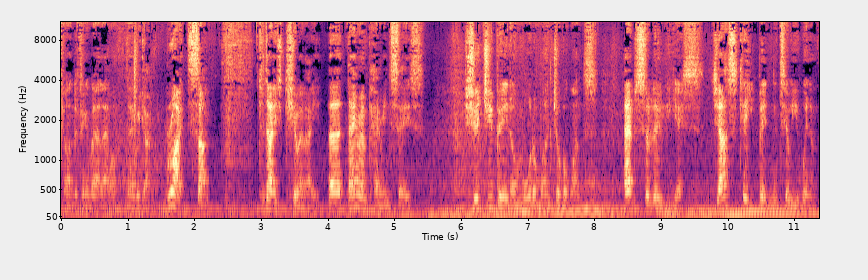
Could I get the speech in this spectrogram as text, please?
Can't do anything about that one. There we go. Right. So today's Q and A. Uh, Darren Perrin says, "Should you bid on more than one job at once?" Absolutely yes. Just keep bidding until you win them.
